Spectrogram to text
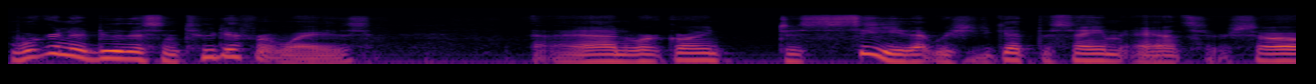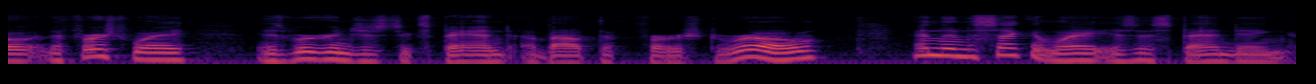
we're going to do this in two different ways. And we're going to see that we should get the same answer. So the first way is we're going to just expand about the first row. And then the second way is expanding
